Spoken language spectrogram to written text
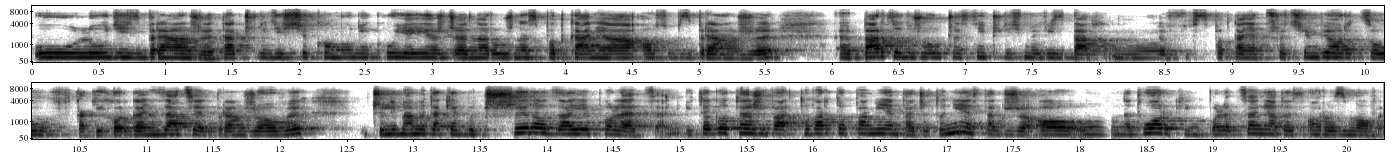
u ludzi z branży, tak, czyli gdzieś się komunikuje, jeżdżę na różne spotkania osób z branży. Bardzo dużo uczestniczyliśmy w izbach, mm, w spotkaniach przedsiębiorców, w takich organizacjach branżowych, czyli mamy tak jakby trzy rodzaje poleceń. I tego też wa to warto pamiętać, że to nie jest tak, że o networking, polecenia to jest o rozmowy.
